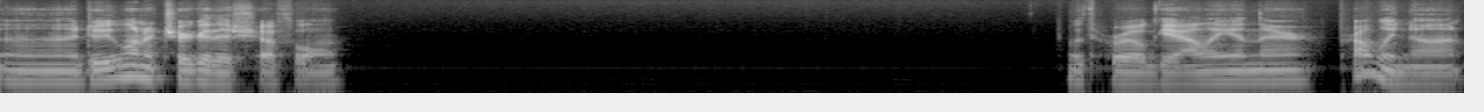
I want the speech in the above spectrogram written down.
Uh, do we want to trigger the shuffle? With Royal Galley in there? Probably not.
